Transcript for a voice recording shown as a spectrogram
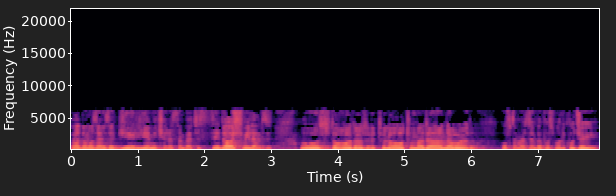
بعد به ما زنگ زد گریه می‌کرد اصلا بچه صداش میلرزید. استاد از اطلاعات اومدن نباید. گفتم ازم بپرس مال کجایی؟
